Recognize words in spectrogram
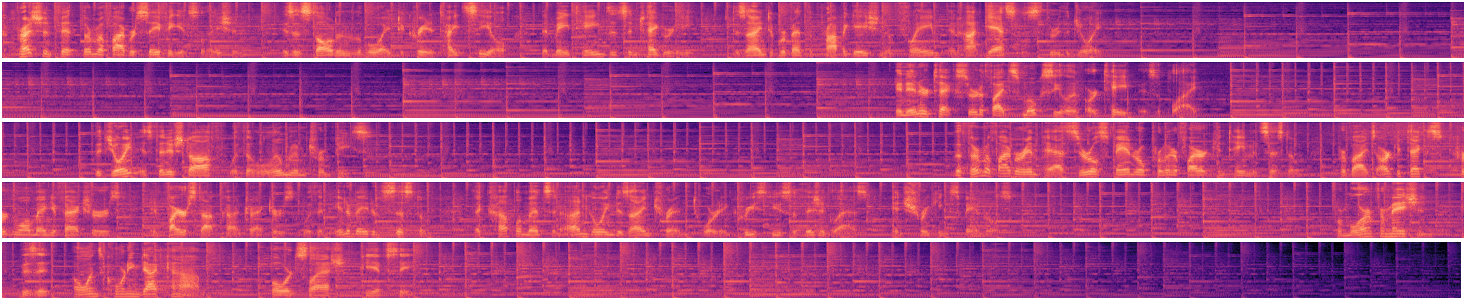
Compression fit thermafiber safing insulation is installed into the void to create a tight seal that maintains its integrity designed to prevent the propagation of flame and hot gases through the joint. An Intertek certified smoke sealant or tape is applied. The joint is finished off with an aluminum trim piece. The Thermafiber Impasse Zero Spandrel Perimeter Fire Containment System provides architects, curtain wall manufacturers, and fire stop contractors with an innovative system that complements an ongoing design trend toward increased use of vision glass and shrinking spandrels. For more information, visit owenscorning.com forward slash PFC.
